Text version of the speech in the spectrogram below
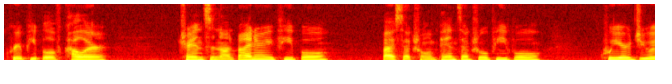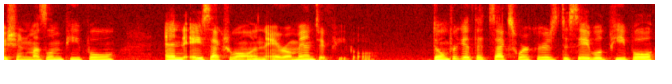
queer people of color, trans and non binary people, bisexual and pansexual people, queer, Jewish, and Muslim people, and asexual and aromantic people. Don't forget that sex workers, disabled people,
